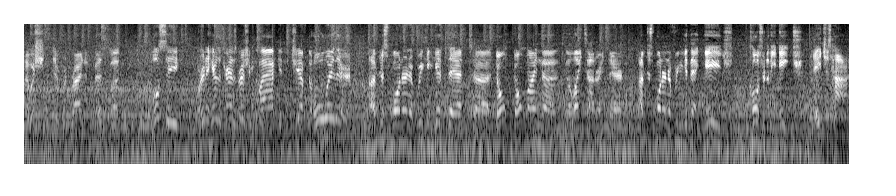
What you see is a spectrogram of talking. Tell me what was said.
I wish it would ride in fifth, but we'll see. We're gonna hear the transmission clack and shift the whole way there. I'm just wondering if we can get that, uh, don't don't mind the, the lights on right there. I'm just wondering if we can get that gauge closer to the H. H is hot.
